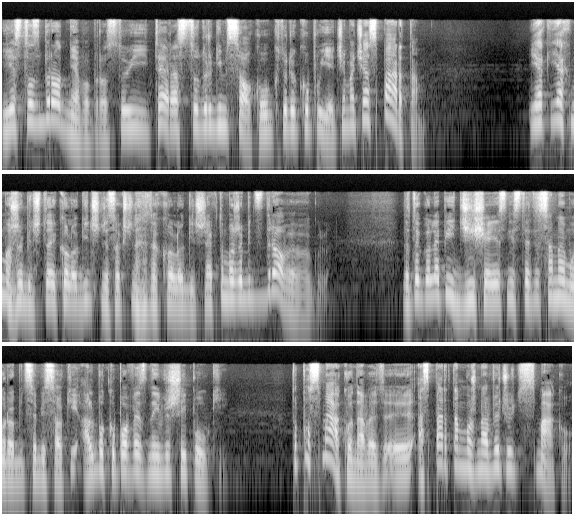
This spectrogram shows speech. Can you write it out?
Jest to zbrodnia po prostu i teraz co drugim soku, który kupujecie, macie aspartam. Jak, jak może być to ekologiczny sok, czy nawet ekologiczny? Jak to może być zdrowe w ogóle? Dlatego lepiej dzisiaj jest niestety samemu robić sobie soki albo kupować z najwyższej półki. To po smaku nawet. y, Aspartam można wyczuć smaku.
